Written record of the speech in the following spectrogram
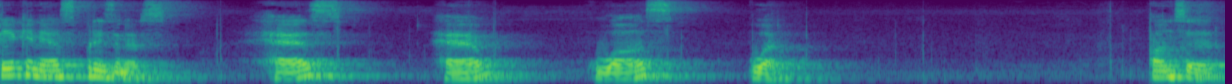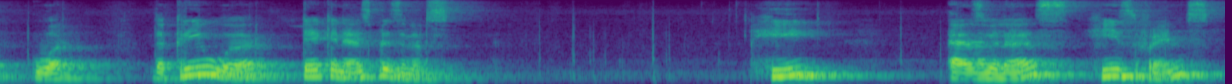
taken as prisoners has have was were answer were the crew were taken as prisoners. He, as well as his friends,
